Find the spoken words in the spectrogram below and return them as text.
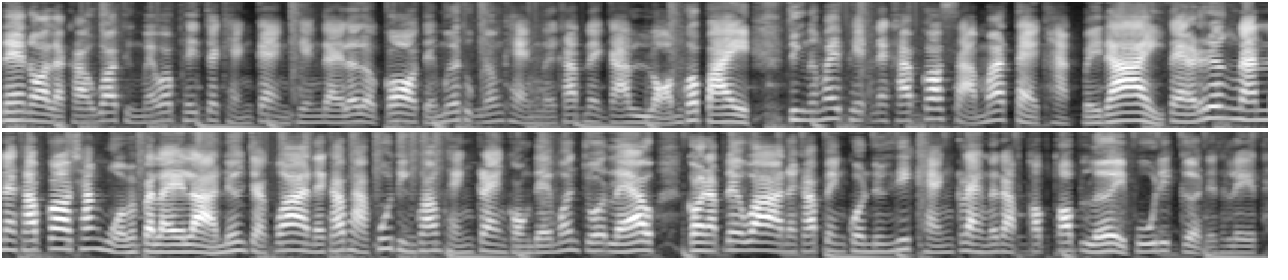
แน่นอนแหละครับว่าถึงแม้ว่าเพชรจะแข็งแกร่งเพียงใดแล้วเราก็แต่เมื่อถูกน้ำแข็งนะครับในการหลอมเข้าไป จึงทำให้เพชรนะครับก็สามารถแตกหักไปได้ แต่เรื่องนั้นนะครับก็ช่างหัวมันเป็นไรล่ะเนื่องจากว่านะครับหากพูดถึงความแข็งแกร่งของไดมอนด์โจดแล้ว ก็นับได้ว่านะครับเป็นคนหนึ่งที่แข็งแกร่งระดับท็อปๆเลย ผู้ที่เกิดในทะเลแถ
